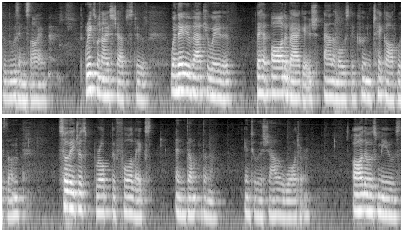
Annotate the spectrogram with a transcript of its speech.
the losing side. The Greeks were nice chaps too. When they evacuated, they had all the baggage, animals they couldn't take off with them. So they just broke the forelegs and dumped them into the shallow water. All those mules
